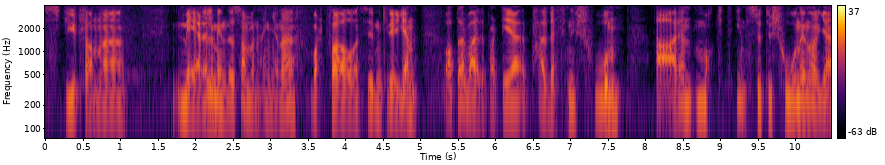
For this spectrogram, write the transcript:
styrt landet mer eller mindre sammenhengende, i hvert fall siden krigen, og at Arbeiderpartiet per definisjon er en maktinstitusjon i Norge.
